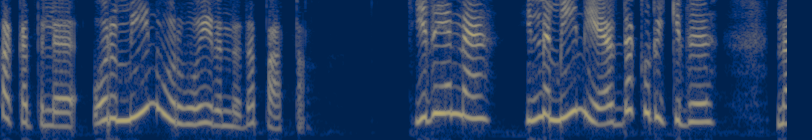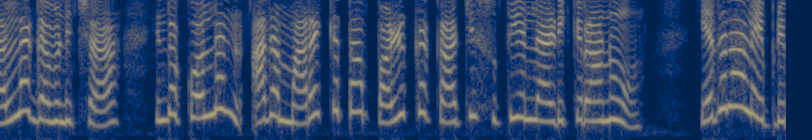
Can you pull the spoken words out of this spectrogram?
பக்கத்துல ஒரு மீன் உருவம் இருந்ததை பார்த்தான். இது என்ன? இந்த மீன் எதை குறிக்குது? நல்லா கவனிச்சா இந்த கொல்லன் அதை மறைக்கத்தான் பழுக்க காய்ச்சி சுத்தியல்ல அடிக்கிறானோ? எதனால இப்படி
